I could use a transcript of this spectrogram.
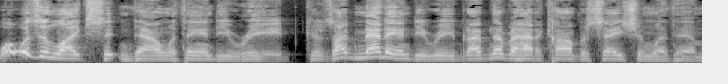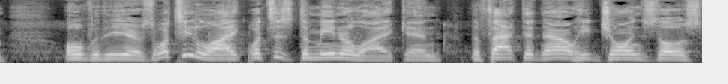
what was it like sitting down with Andy Reid? Because I've met Andy Reid, but I've never had a conversation with him over the years. What's he like? What's his demeanor like? And the fact that now he joins those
